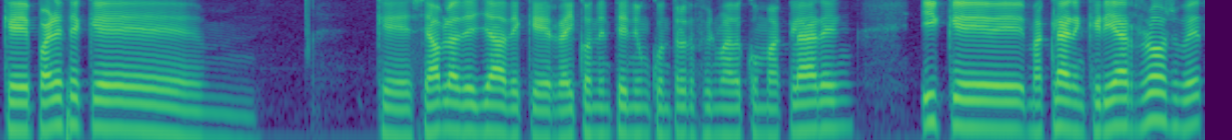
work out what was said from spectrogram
que parece que, que se habla de ya de que Raikkonen tiene un contrato firmado con McLaren y que McLaren quería Rosberg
